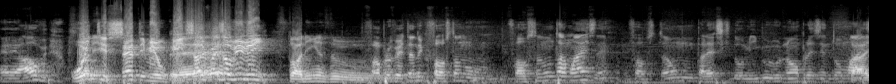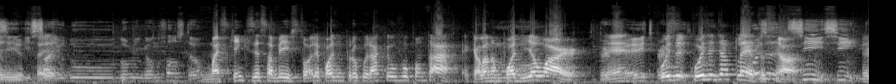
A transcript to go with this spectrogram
É Alves. História- 8 e 7 mil, quem É. sabe faz ao vivo, hein? Historinhas do. Aproveitando que o Faustão não, o Faustão não tá mais, né? O Faustão parece que domingo não apresentou mais Saiu, e, saiu. saiu do Domingão do Faustão. Mas quem quiser saber a história pode me procurar que eu vou contar. É que ela não pode ir ao ar. né? Perfeito, Coisa, perfeito. coisa de atleta, Coisa- assim, ó. sim, sim, É,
